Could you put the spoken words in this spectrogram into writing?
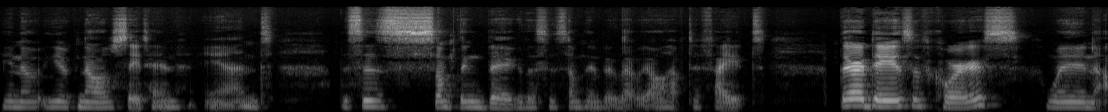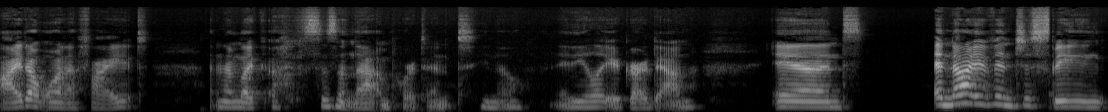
you know, you acknowledge Satan and this is something big. This is something big that we all have to fight. There are days, of course, when I don't want to fight and I'm like, oh, this isn't that important, you know and you let your guard down. And and not even just being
